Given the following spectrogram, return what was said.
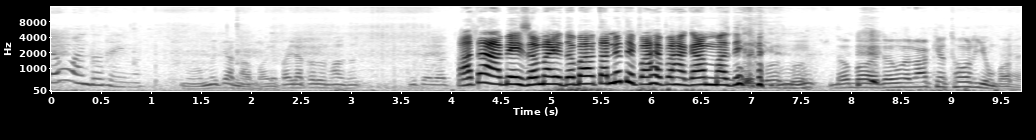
શું વાંધો છે એમાં? અમે ક્યાં ના પાડે પહેલા કરો ના આ તો આ બે જમાઈ દબાવતા નથી પાહે પાહે ગામમાં દેખાય. દબાવે તો હવે લાખે થોરિયું પાસે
